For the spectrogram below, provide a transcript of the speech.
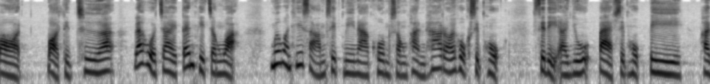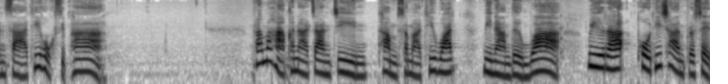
ปอด ปอดติดเชื้อ และหัวใจเต้นผิดจังหวะ เมื่อวันที่ 30 มีนาคม 2566 สิริอายุ 86 ปีพรรษาที่ 65 พระมหาคณาจารย์จีนทำสมาธิวัด มีนามเดิมว่า วีระโพธิชาญประเสริฐ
